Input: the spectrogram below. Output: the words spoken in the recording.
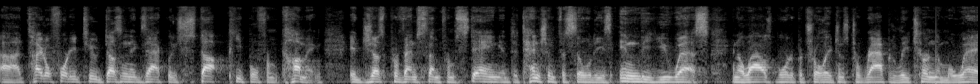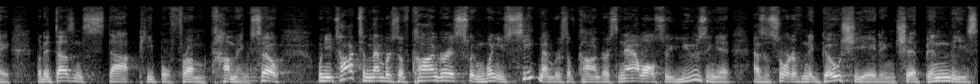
Uh, Title 42 doesn't exactly stop people from coming. It just prevents them from staying in detention facilities in the U.S. and allows Border Patrol agents to rapidly turn them away. But it doesn't stop people from coming. So when you talk to members of Congress and when you see members of Congress now also using it as a sort of negotiating chip in these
